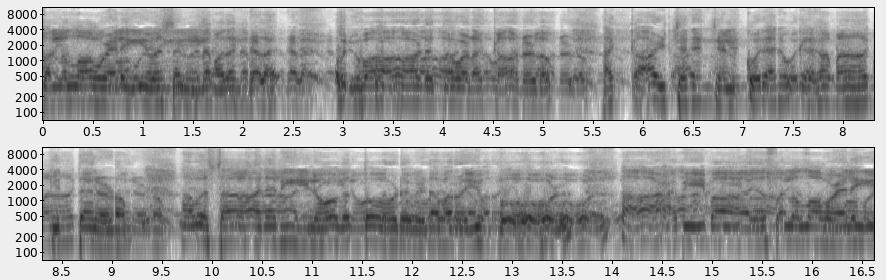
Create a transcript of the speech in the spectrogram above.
സല്ലല്ലാഹു അലൈഹി വസല്ലം ഒരുപാട് തവണ കാണണം. അക്കാഴ്ച കാഴ്ച ഞങ്ങൾക്കൊരനുഗ്രഹമാക്കി തരണം. അവസാനം ഈ ലോകത്തോട് വിട പറയുമ്പോൾ ആ ഹബീബായ സല്ലല്ലാഹു അലൈഹി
